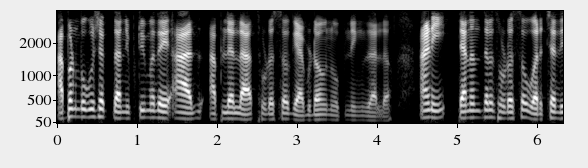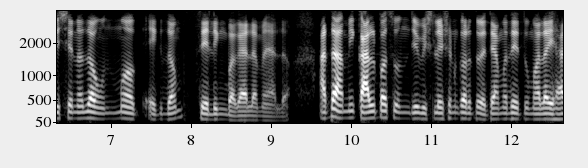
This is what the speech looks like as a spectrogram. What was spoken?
आपण बघू शकता निफ्टीमध्ये आज आपल्याला थोडंसं गॅपडाऊन ओपनिंग झालं. आणि त्यानंतर थोडंसं वरच्या दिशेनं जाऊन मग एकदम सेलिंग बघायला मिळालं. आता मी कालपासून जे विश्लेषण करतोय त्यामध्ये तुम्हाला ह्या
